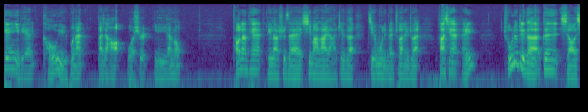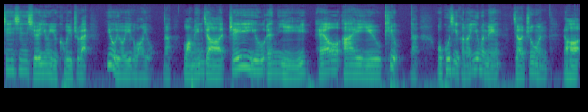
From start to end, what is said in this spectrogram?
一天一点口语不难。大家好，我是李延龙。头两天李老师在喜马拉雅这个节目里面转了一转，发现哎，除了这个跟小欣欣学英语口语之外，又有一个网友，那网名叫 J U N E L I U Q，那我估计可能英文名叫 June，然后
